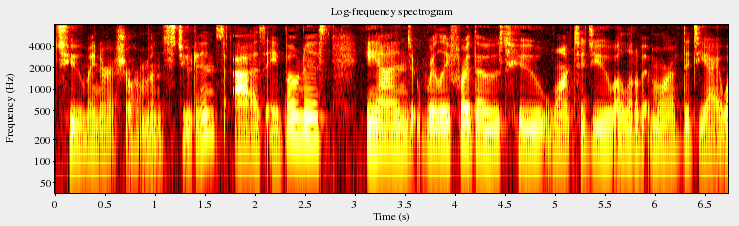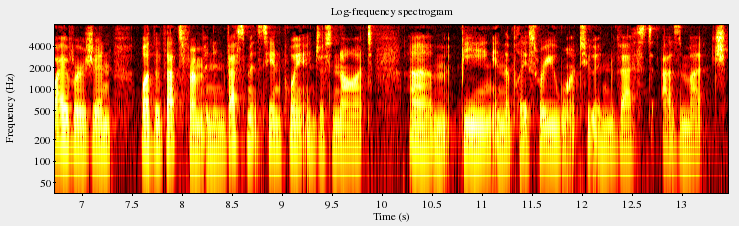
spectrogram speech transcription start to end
to my nourish your hormones students as a bonus and really for those who want to do a little bit more of the diy version whether that's from an investment standpoint and just not um, being in the place where you want to invest as much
